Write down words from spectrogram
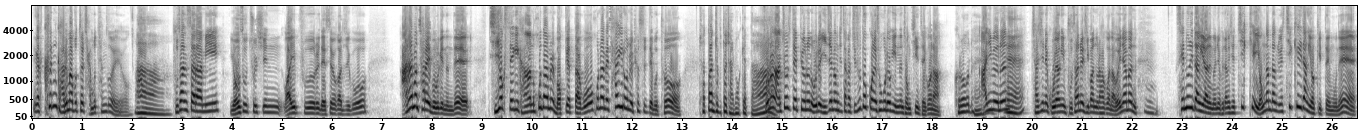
그러니까 큰 가르마부터 잘못한 거예요. 아. 부산 사람이 여수 출신 와이프를 내세워가지고 안 하면 차라리 모르겠는데 지역색이 강한 호남을 먹겠다고 호남의 사위론을 폈을 때부터 첫 단추부터 잘 먹겠다. 저는 안철수 대표는 오히려 이재명 지사 같이 수도권에 소구력이 있는 정치인이 되거나 그러네. 아니면은 예. 자신의 고향인 부산을 기반으로 하거나 왜냐하면 음. 새누리당이라는 건요 그 당시에 TK 영남당 중에 TK당이었기 때문에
